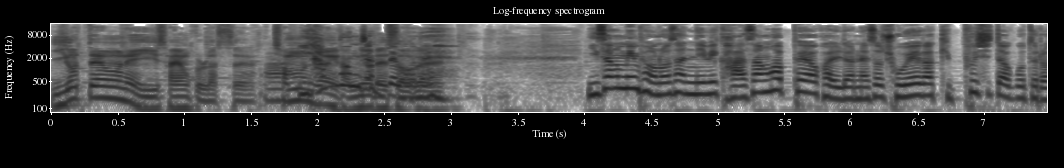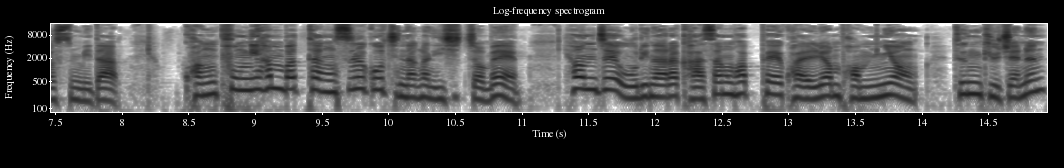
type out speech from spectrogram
이것 때문에 이 사연 골랐어요. 아, 첫이 문장이 강렬해서. 때문에. 네. 이상민 변호사님이 가상화폐와 관련해서 조회가 깊으시다고 들었습니다. 광풍이 한바탕 쓸고 지나간 이 시점에 현재 우리나라 가상화폐 관련 법령 등 규제는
